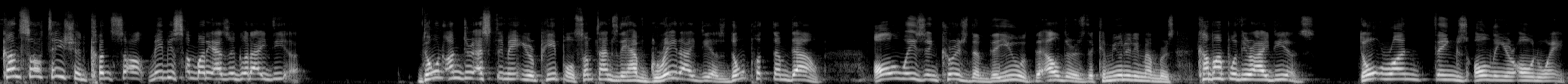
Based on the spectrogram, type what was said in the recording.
Consultation, consult. Maybe somebody has a good idea. Don't underestimate your people. Sometimes they have great ideas. Don't put them down. Always encourage them, the youth, the elders, the community members. Come up with your ideas. Don't run things only your own way.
